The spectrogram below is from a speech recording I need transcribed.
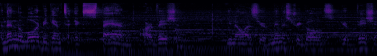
And then the Lord began to expand our vision. You know, as your ministry goes, your vision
